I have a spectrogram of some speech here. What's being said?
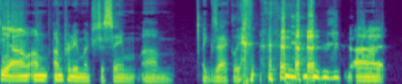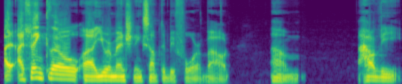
Yeah, I'm I'm, I'm pretty much the same. Um, exactly. uh, I I think though uh, you were mentioning something before about um, how the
